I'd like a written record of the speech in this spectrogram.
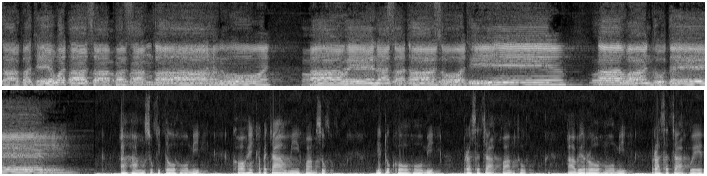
สัพเทวตาสัพสังฆานุภาเวนัสทธาโสธีภาวันตุเต อหังสุขิโตโหมิ ขอให้ข้าพเจ้ามีความสุข นิทุโขโหมิ ปราศจากความทุกข์ อเวโรโหมิ ปราศจากเวร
